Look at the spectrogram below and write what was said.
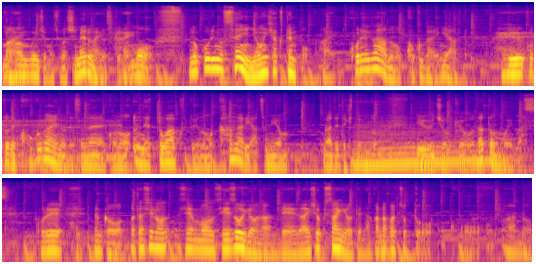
まあ、半分以上もちろん占めるんですけども、残りの1400店舗、これがあの国外にあると。いうことで国外のですねこのネットワークというのもかなり厚みが出てきているという状況だと思います。これ、なんか私の専門製造業なんで外食産業ってなかなかちょっとこうあの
